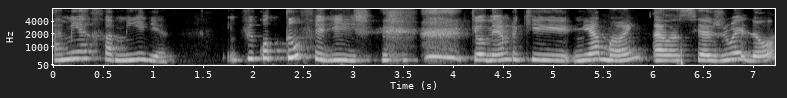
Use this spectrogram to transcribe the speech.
a minha família ficou tão feliz que eu lembro que minha mãe, ela se ajoelhou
